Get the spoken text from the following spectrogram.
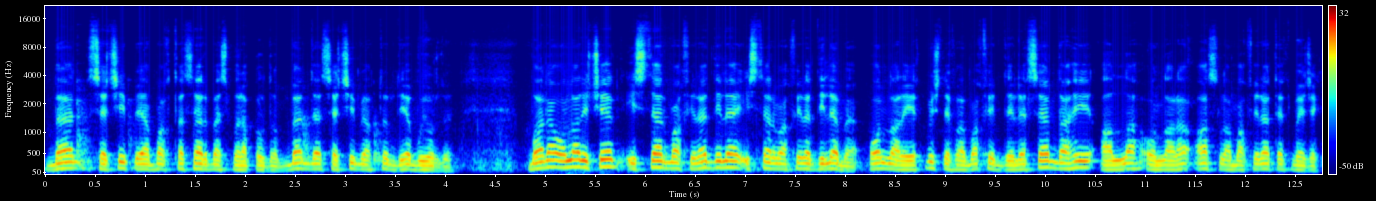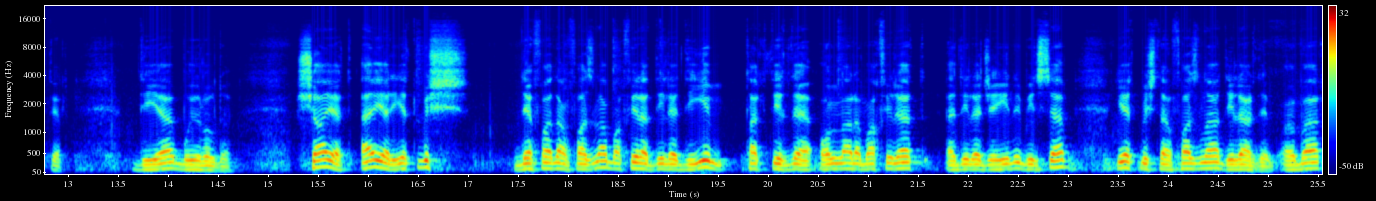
ben seçip yapmakta serbest bırakıldım. Ben de seçim yaptım diye buyurdu. Bana onlar için ister mağfiret dile ister mağfiret dileme. Onlara 70 defa mağfiret dilesen dahi Allah onlara asla mağfiret etmeyecektir diye buyuruldu. Şayet eğer 70 defadan fazla mağfiret dilediğim takdirde onlara mağfiret edileceğini bilsem 70'ten fazla dilerdim. Ömer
